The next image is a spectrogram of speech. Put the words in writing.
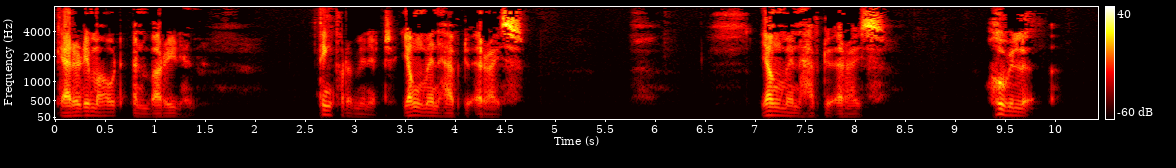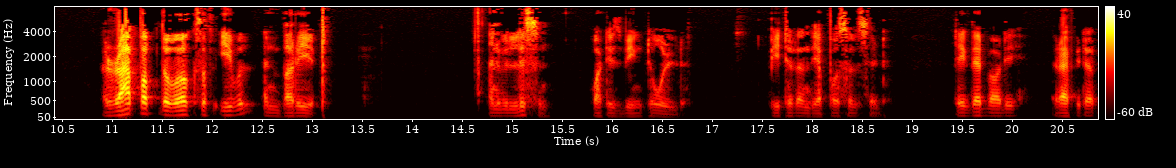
carried him out and buried him. Think for a minute. Young men have to arise. Young men have to arise. Who will wrap up the works of evil and bury it. And will listen what is being told. Peter and the apostle said, take that body, wrap it up,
